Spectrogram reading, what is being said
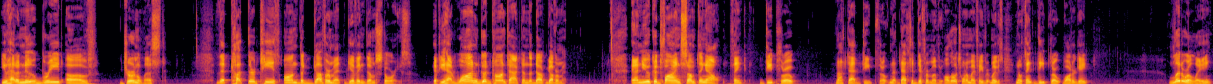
you had a new breed of journalists that cut their teeth on the government giving them stories. If you had one good contact in the government and you could find something out, think Deep Throat, not that Deep Throat, no, that's a different movie, although it's one of my favorite movies. No, think Deep Throat, Watergate. Literally,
